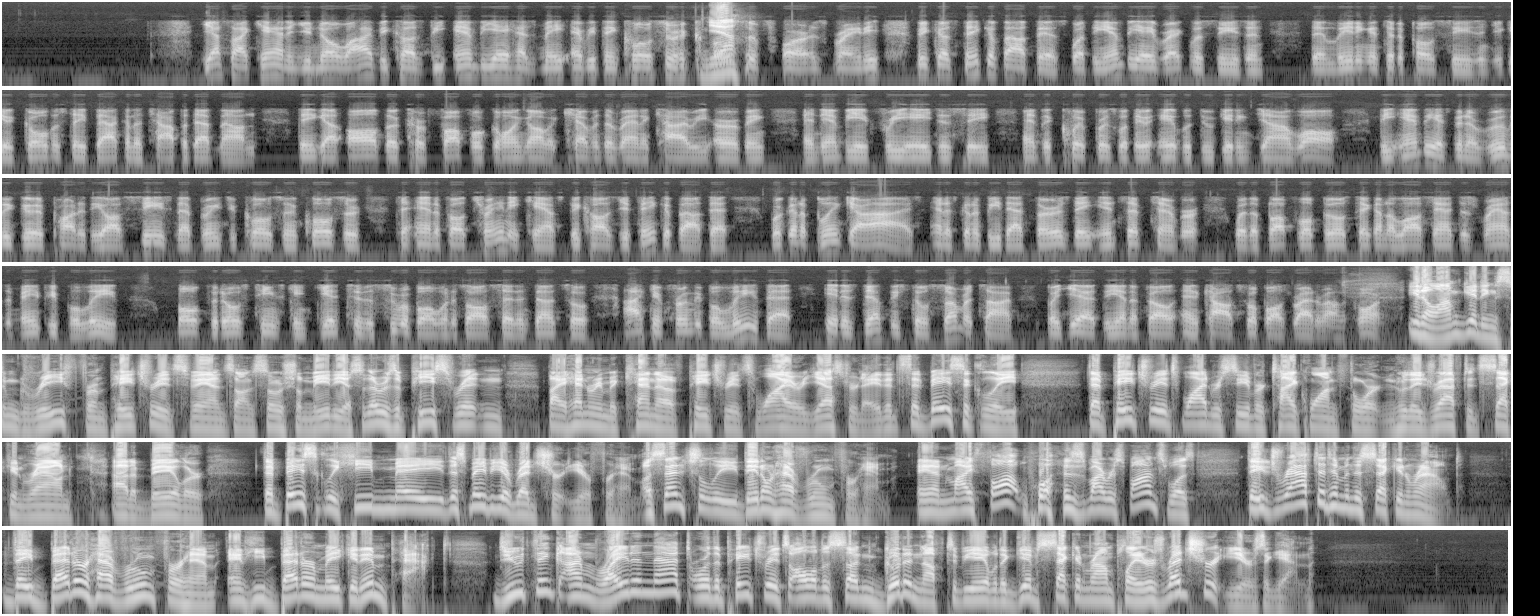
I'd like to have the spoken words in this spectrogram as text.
Yes, I can, and you know why? Because the NBA has made everything closer and closer yeah. for us, Brady. Because think about this: what the NBA regular season, then leading into the postseason, you get Golden State back on the top of that mountain. Then you got all the kerfuffle going on with Kevin Durant and Kyrie Irving, and the NBA free agency, and the Clippers, what they were able to do getting John Wall the NBA has been a really good part of the offseason that brings you closer and closer to NFL training camps because you think about that. We're going to blink our eyes, and it's going to be that Thursday in September where the Buffalo Bills take on the Los Angeles Rams, and many people believe both of those teams can get to the Super Bowl when it's all said and done. So I can firmly believe that it is definitely still summertime. But yeah, the NFL and college football is right around the corner. You know, I'm getting some grief from Patriots fans on social media. So there was a piece written by Henry McKenna of Patriots Wire yesterday that said basically that Patriots wide receiver Tyquan Thornton, who they drafted second round out of Baylor, that basically he may this may be a redshirt year for him. Essentially, they don't have room for him. And my thought was, my response was, they drafted him in the second round. They better have room for him, and he better make an impact. Do you think I'm right in that, or the Patriots all of a sudden good enough to be able to give second round players redshirt years again?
